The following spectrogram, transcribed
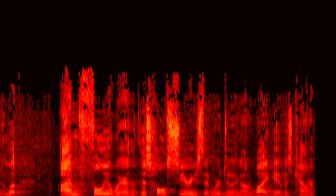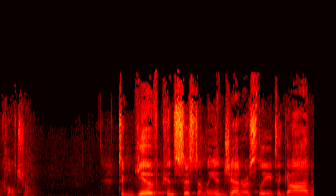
Look, I'm fully aware that this whole series that we're doing on Why Give is countercultural. To give consistently and generously to God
